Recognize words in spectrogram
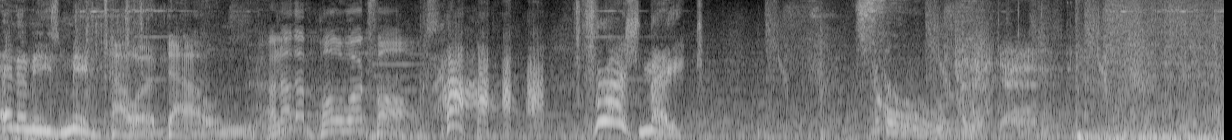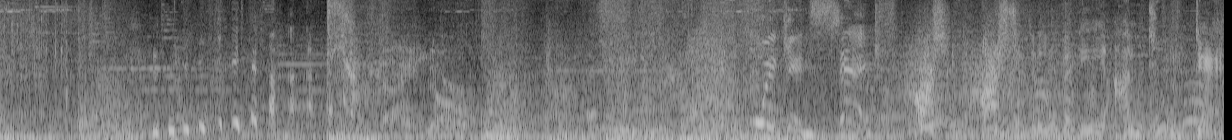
Enemy's mid tower down. Another bulwark falls. Fresh mate! Soul collector. Wicked sick! I shall deliver thee unto death.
